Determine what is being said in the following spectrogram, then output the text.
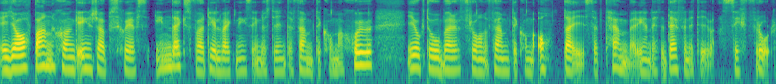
I Japan sjönk inköpschefsindex för tillverkningsindustrin till 50,7 i oktober från 50,8 i september enligt definitiva siffror.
